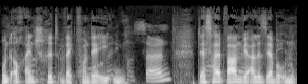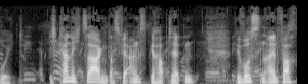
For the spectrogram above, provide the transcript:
und auch ein Schritt weg von der EU. Deshalb waren wir alle sehr beunruhigt. Ich kann nicht sagen, dass wir Angst gehabt hätten. Wir wussten einfach,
